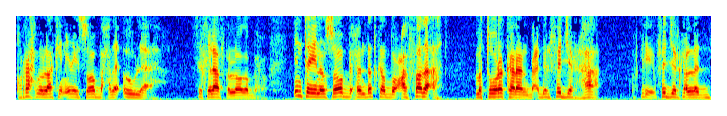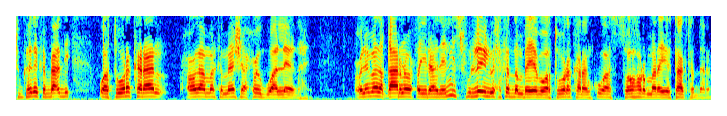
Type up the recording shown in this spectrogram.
Qoraxdu laakiin inay soo baxda owlaa ah si khilaafka looga baxo. Intaynan soo bixin dadka ducafada ah ma tuuro karaan bacda alfajar haa markii fajarka la tukado kabacdi waa tuuro karaan xoogaa marka meesha xoog waa leedahay. Culimada qaarna waxay yidhaahdeen nisfu leyl wixii ka dambeeyaba waa tuuro karaan kuwaas soo hormarayo taagta daran.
